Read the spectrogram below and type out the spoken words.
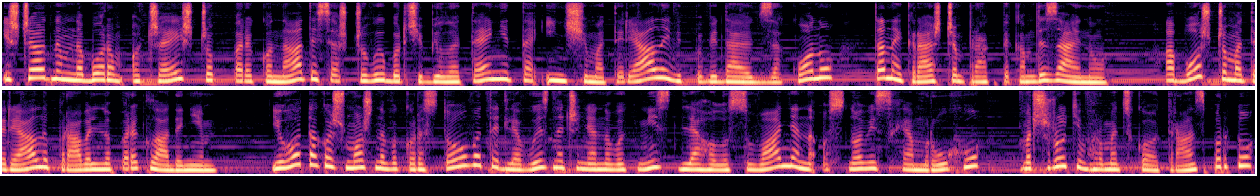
і ще одним набором очей, щоб переконатися, що виборчі бюлетені та інші матеріали відповідають закону та найкращим практикам дизайну, або що матеріали правильно перекладені. Його також можна використовувати для визначення нових місць для голосування на основі схем руху, маршрутів громадського транспорту,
